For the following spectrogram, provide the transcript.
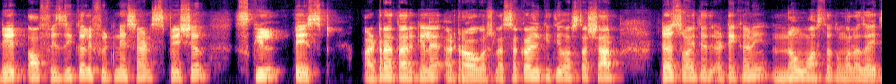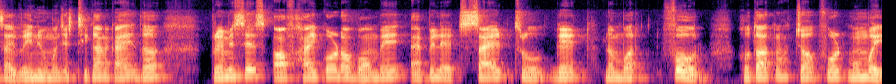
Date of physically fitness and special skill test अठरा तारखेला आहे अठरा ऑगस्टला. सकाळी किती वाजता शार्प? टच व्हायचं त्या ठिकाणी नऊ वाजता तुम्हाला जायचं आहे. व्हेन्यू म्हणजे ठिकाण काय the premises of high court of Bombay appellate side through gate number four Hutatma Chowk Fort मुंबई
